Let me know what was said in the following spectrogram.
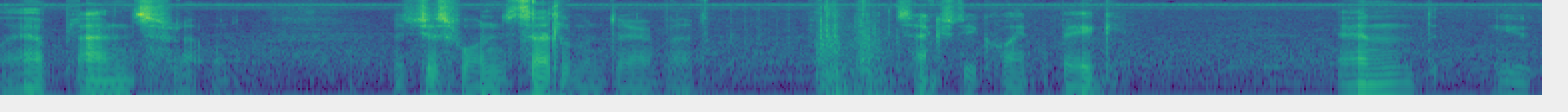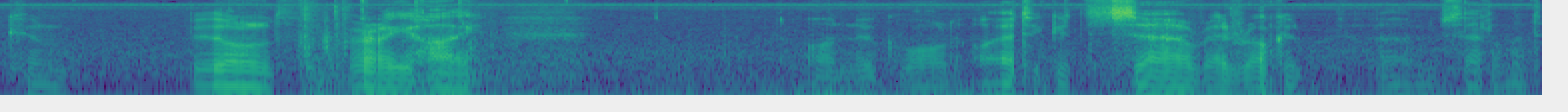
We have plans for that one. There's just one settlement there, but it's actually quite big. And you can build very high on Nuka World. I think it's uh, Red Rocket um, settlement.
